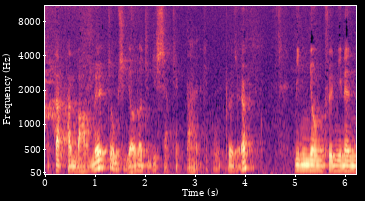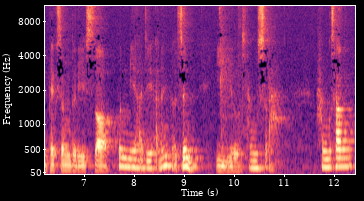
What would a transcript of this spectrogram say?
답답한 마음을 조금씩 열어주기 시작했다 이렇게 보여져요. 민용 불미는 백성들이 있어 혼미하지 않은 것은 이유 상수라. 항상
